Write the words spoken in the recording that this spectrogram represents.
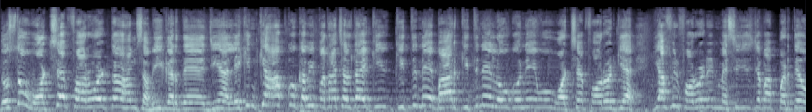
दोस्तों व्हाट्सएप फॉरवर्ड तो हम सभी करते हैं। जी हाँ लेकिन क्या आपको कभी पता चलता है कि कितने बार कितने लोगों ने वो व्हाट्सएप फॉरवर्ड किया है? या फिर फॉरवर्डेड मैसेजेस जब आप पढ़ते हो,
